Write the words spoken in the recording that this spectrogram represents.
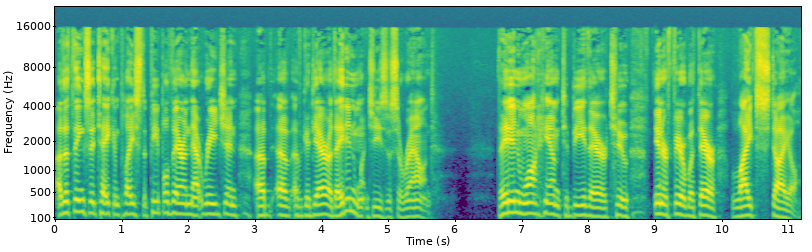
other things had taken place, the people there in that region of, of, of Gadara, they didn't want Jesus around. They didn't want him to be there to interfere with their lifestyle.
